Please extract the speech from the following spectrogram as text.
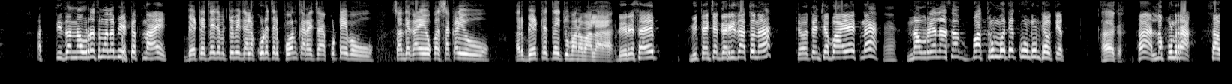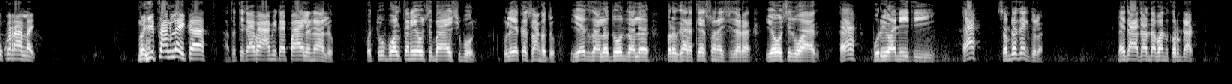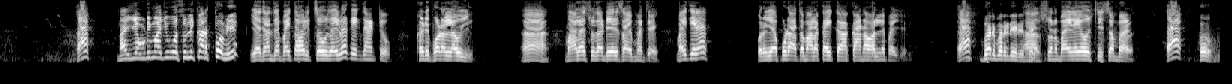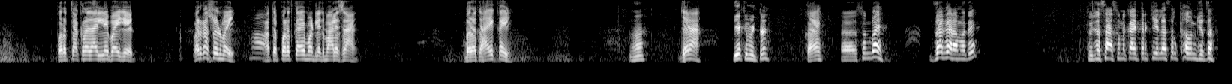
आ, तिचा नवराच मला भेटत नाही. भेटत नाही तर तुम्ही त्याला कुठेतरी फोन करायचा. कुठे आहे भाऊ? संध्याकाळी येऊ का सकाळी येऊ? अरे भेटत नाही तुम्हाला मला. डेरे साहेब मी त्यांच्या घरी जातो ना तेव्हा त्यांच्या बाया आहेत ना. नवऱ्याला असं बाथरूममध्ये कोंडून ठेवतात. हा का? हा लपून राहा सावकार आलाय. मग हे चांगलं आहे का? आता ते काय बाय आम्ही काय पाहायला नाही आलो. पण तू बोलताना व्यवस्थित बायाशी बोल. तुला एकच सांगतो. एक झालं दोन झालं परत घरातल्या सोनाची जरा व्यवस्थित वाघ हा? पुरीवाणी ती. हा? समजत नाही का तुला? नाही तर हा धंदा बंद करून टाक. हा? नाही एवढी माझी वसुली करतो मी. या धंद्या पायतावर चव जाईल बरं का? एक जणात ठेव. खडी फोडायला लावईल हा मला सुद्धा डेअर साहेब म्हणते. आहे माहिती आहे ना? पण यापुढं आता मला काही का कानावाला नाही पाहिजे. हा? बर बर डेरे हा साहेब. सोनबाईला व्यवस्थित सांभाळ. हा? हो. परत तक्रार झाली नाही पाहिजे. बरं का सोनबाई? हा. आता परत काय म्हटलं तर मला सांग. बरं आता आहे काही? हा? जरा. एक मिनिट. काय? सुन बाय जा घरामध्ये. तुझ्या सासून काहीतरी केलं असेल खाऊन घे जा.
